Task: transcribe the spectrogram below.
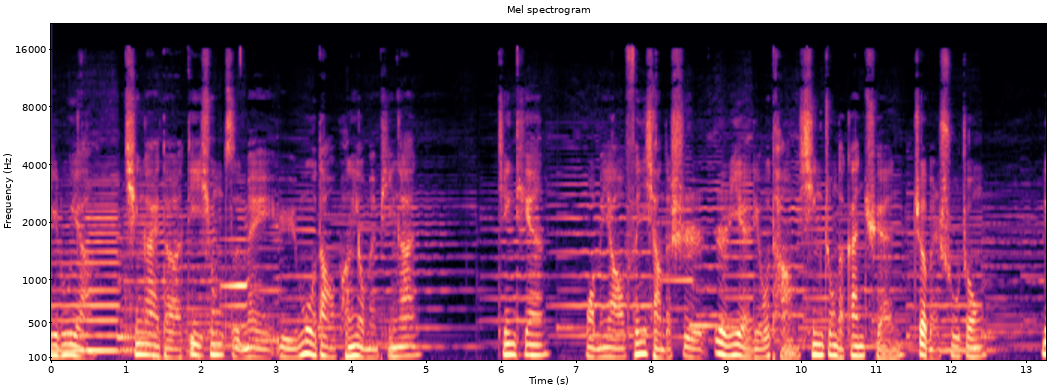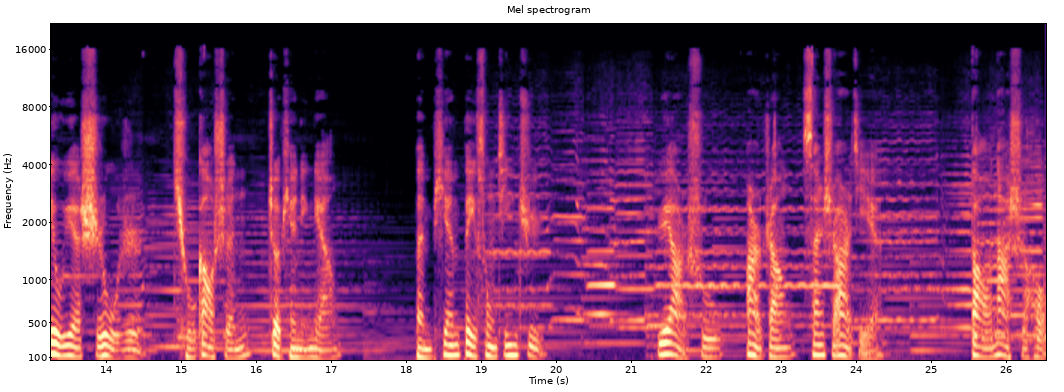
利路亚！亲爱的弟兄姊妹与慕道朋友们平安。今天我们要分享的是《日夜流淌心中的甘泉》这本书中六月十五日“求告神”这篇灵粮。本篇背诵金句：约尔书二章三十二节。到那时候，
